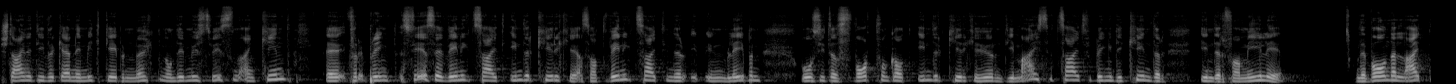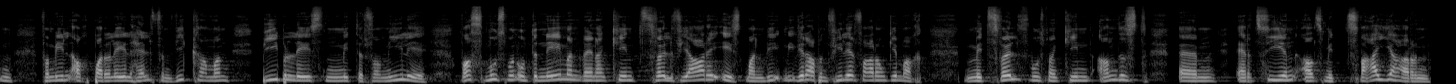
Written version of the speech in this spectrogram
Steine, die wir gerne mitgeben möchten. Und ihr müsst wissen, ein Kind äh, verbringt sehr, sehr wenig Zeit in der Kirche. Also hat wenig Zeit der, im Leben, wo sie das Wort von Gott in der Kirche hören. Die meiste Zeit verbringen die Kinder in der Familie. Wir wollen den Leuten, Familien auch parallel helfen. Wie kann man Bibel lesen mit der Familie? Was muss man unternehmen, wenn ein Kind zwölf Jahre ist? Man, wir haben viel Erfahrung gemacht. Mit zwölf muss man ein Kind anders ähm, erziehen als mit zwei Jahren.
